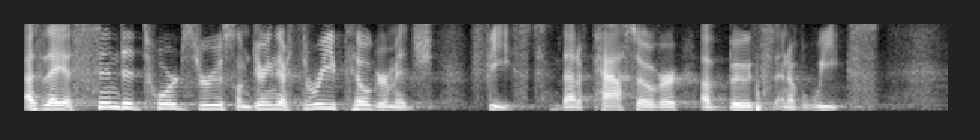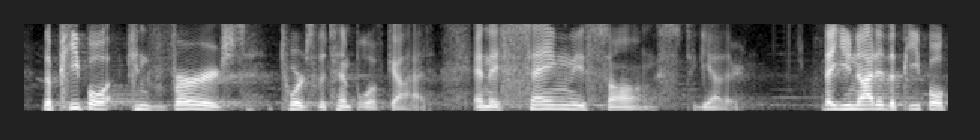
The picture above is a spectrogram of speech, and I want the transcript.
as they ascended towards Jerusalem during their three pilgrimage feasts that of Passover, of booths, and of weeks. The people converged towards the temple of God and they sang these songs together. They united the people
